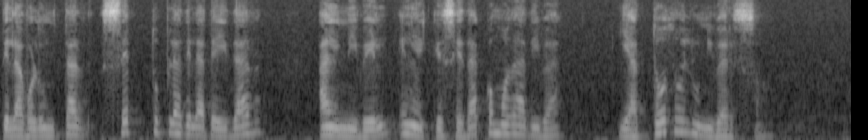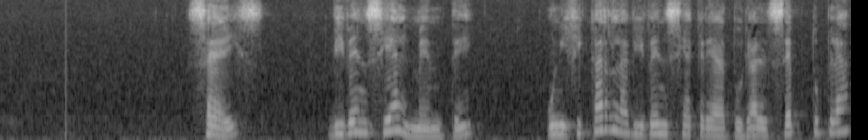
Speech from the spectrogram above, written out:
de la voluntad séptupla de la deidad al nivel en el que se da como dádiva y a todo el universo. 6. Vivencialmente, unificar la vivencia creatural séptupla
